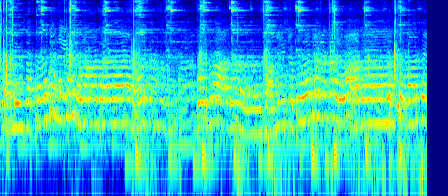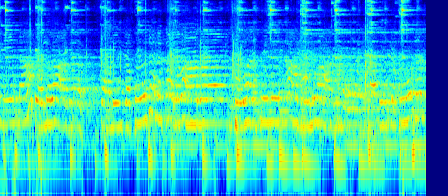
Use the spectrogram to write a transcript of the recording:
स्वामींचं पूजन करवा ग बोलवा ग स्वामींचं पूजन करवा ग सुवासिनींना बोलवा ग स्वामींचं पूजन करवा ग सुवासिनींना बोलवा ग स्वामींचं पूजन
